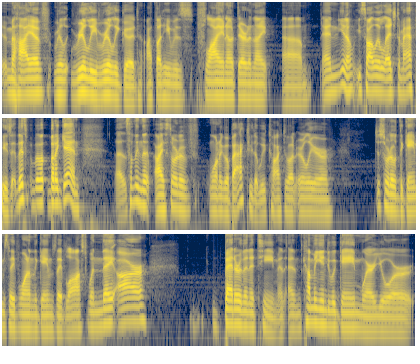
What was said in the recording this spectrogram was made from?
Mikheyev really really really good. I thought he was flying out there tonight. Um, and you know you saw a little edge to Matthews. This, but, but again, uh, something that I sort of want to go back to that we talked about earlier, just sort of the games they've won and the games they've lost. When they are better than a team. And, and coming into a game where you're,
